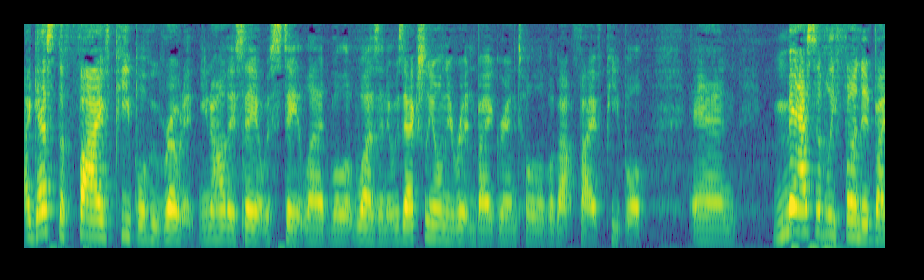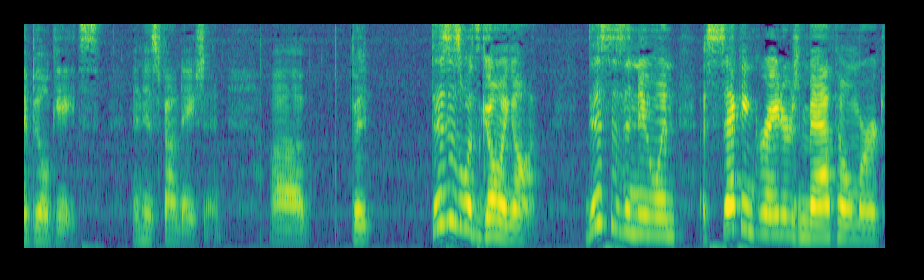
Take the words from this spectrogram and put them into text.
I guess the five people who wrote it. You know how they say it was state led? Well, it wasn't. It was actually only written by a grand total of about five people and massively funded by Bill Gates and his foundation. Uh, but this is what's going on. This is a new one, a second grader's math homework.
